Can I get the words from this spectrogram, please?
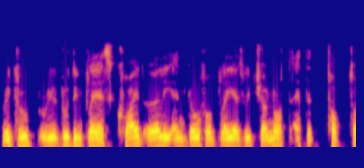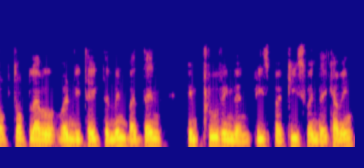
recruit recruiting players quite early and go for players which are not at the top top top level when we take them in, but then improving them piece by piece when they're coming.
